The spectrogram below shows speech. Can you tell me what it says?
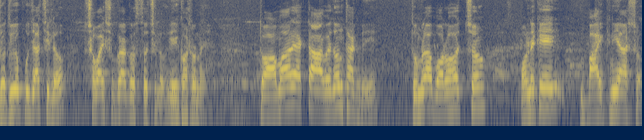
যদিও পূজা ছিল, সবাই শোকাগ্রস্ত ছিল এই ঘটনায়। তো আমার একটা আবেদন থাকবে তোমরা বড় হচ্ছ, অনেকেই বাইক নিয়ে আসো।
